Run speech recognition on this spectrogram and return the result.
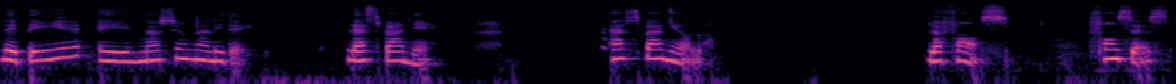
Les pays et nationalités. L'Espagne. Espagnol. La France. Française.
